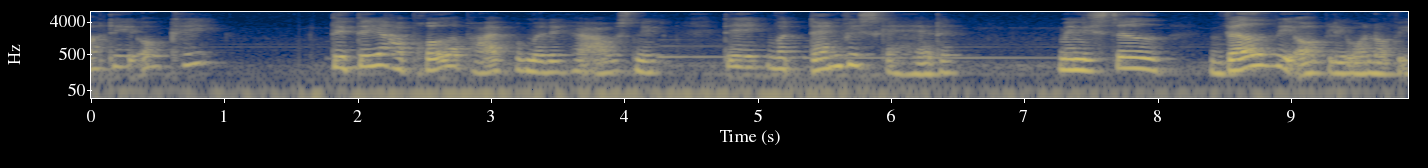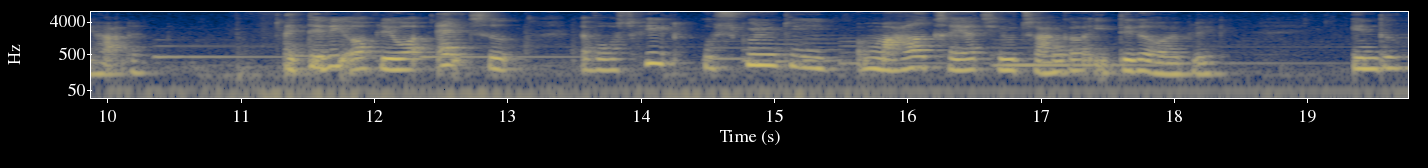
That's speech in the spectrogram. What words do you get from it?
og det er okay. Det er det, jeg har prøvet at pege på med det her afsnit. Det er ikke, hvordan vi skal have det, men i stedet, hvad vi oplever, når vi har det. At det, vi oplever altid, er vores helt uskyldige og meget kreative tanker i dette øjeblik. Intet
